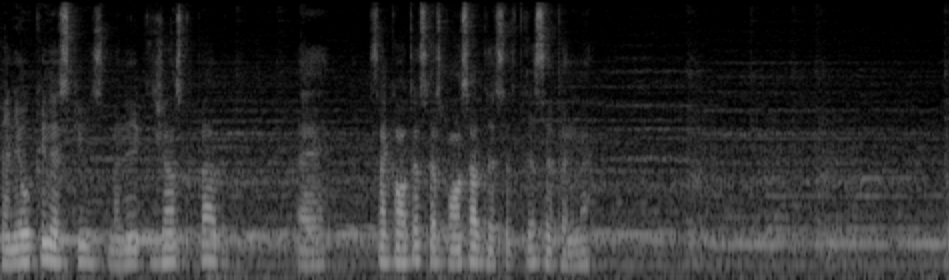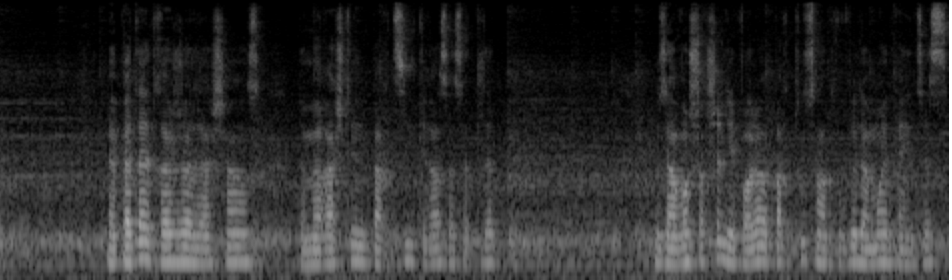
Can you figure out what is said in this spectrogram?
Je n'ai aucune excuse, ma négligence coupable est sans conteste responsable de ce triste événement. Mais peut-être ai-je la chance de me racheter une partie grâce à cette lettre. Nous avons cherché les voleurs partout sans trouver le moindre indice.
